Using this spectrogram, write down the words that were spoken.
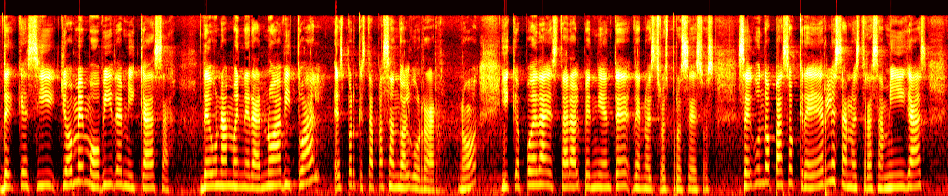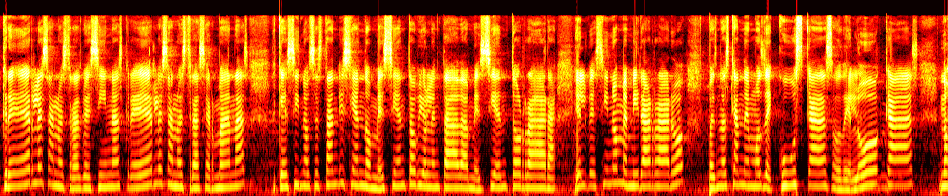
de que si yo me moví de mi casa, de una manera no habitual, es porque está pasando algo raro, ¿no? Y que pueda estar al pendiente de nuestros procesos. Segundo paso, creerles a nuestras amigas, creerles a nuestras vecinas, creerles a nuestras hermanas, que si nos están diciendo me siento violentada, me siento rara, el vecino me mira raro, pues no es que andemos de cuscas o de locas, no,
